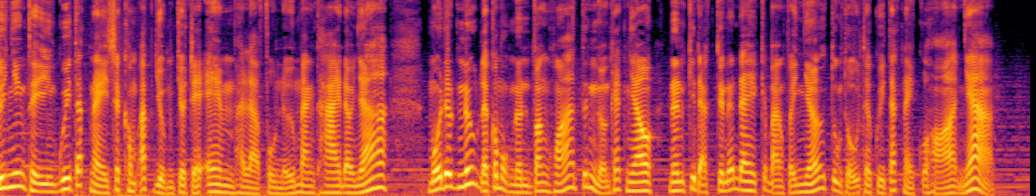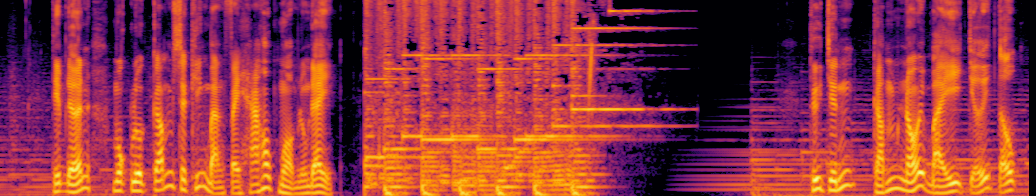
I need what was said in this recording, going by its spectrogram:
Tuy nhiên thì quy tắc này sẽ không áp dụng cho trẻ em hay là phụ nữ mang thai đâu nhá. Mỗi đất nước lại có một nền văn hóa tín ngưỡng khác nhau nên khi đặt chân đến đây các bạn phải nhớ tuân thủ theo quy tắc này của họ nha. Tiếp đến, một luật cấm sẽ khiến bạn phải há hốc mồm luôn đây. Thứ 9, cấm nói bậy chửi tục.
